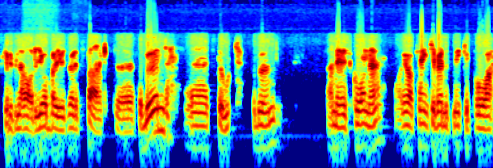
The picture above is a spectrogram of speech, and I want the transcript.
skulle vilja ha. Du jobbar ju i ett väldigt starkt eh, förbund, eh, ett stort förbund här nere i Skåne. Och jag tänker väldigt mycket på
